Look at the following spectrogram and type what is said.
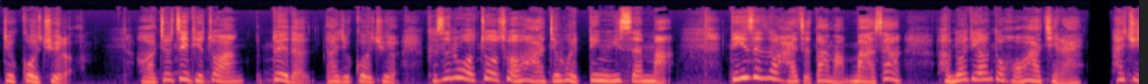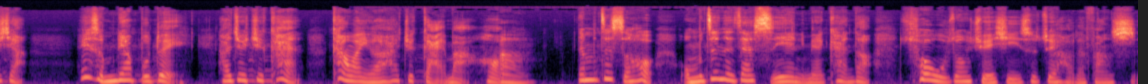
就过去了。好，就这题做完对的，他就过去了。可是如果做错的话，就会叮一声嘛。叮一声之后，孩子大脑马上很多地方都活化起来，他就想，哎，什么地方不对？他就去看，看完以后他去改嘛。哈，嗯。那么这时候，我们真的在实验里面看到，错误中学习是最好的方式。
